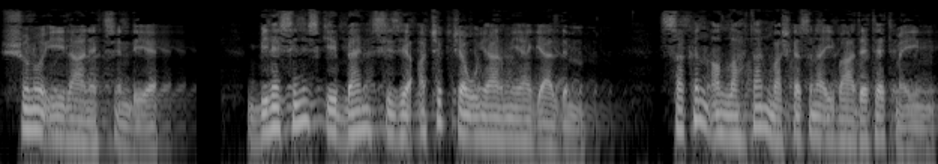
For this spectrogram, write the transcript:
Şunu ilan etsin diye. Bilesiniz ki ben sizi açıkça uyarmaya geldim. sakın Allah'tan başkasına ibadet etmeyin.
